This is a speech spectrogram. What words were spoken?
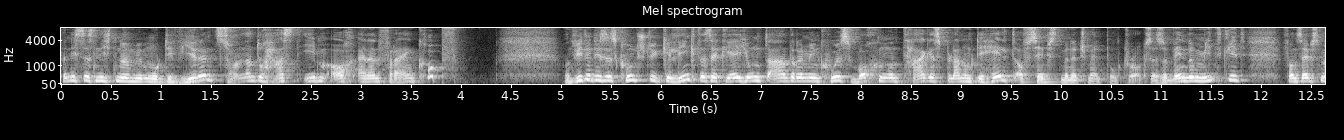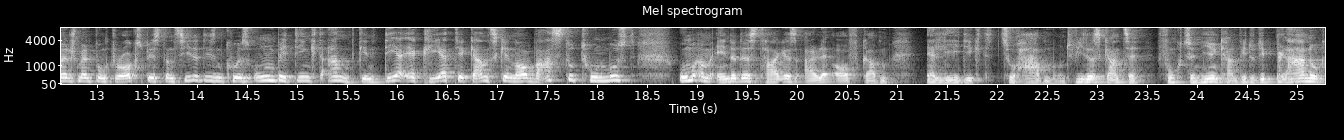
dann ist das nicht nur motivierend, sondern du hast eben auch einen freien Kopf. Und wie dir dieses Kunststück gelingt, das erkläre ich unter anderem im Kurs Wochen- und Tagesplanung die Held auf selbstmanagement.rocks. Also wenn du Mitglied von selbstmanagement.rocks bist, dann sieh dir diesen Kurs unbedingt an. Denn der erklärt dir ganz genau, was du tun musst, um am Ende des Tages alle Aufgaben erledigt zu haben und wie das Ganze funktionieren kann, wie du die Planung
